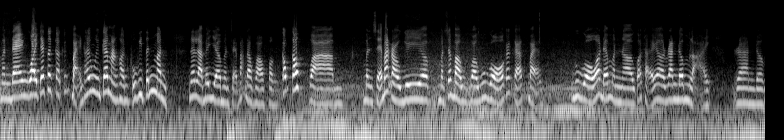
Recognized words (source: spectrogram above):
mình đang quay cho tất cả các bạn thấy nguyên cái màn hình của vi tính mình. Nên là bây giờ mình sẽ bắt đầu vào phần cốc cốc và mình sẽ bắt đầu ghi, mình sẽ vào vào google các cả các bạn google để mình ờ, có thể ờ, random lại. Random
